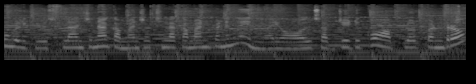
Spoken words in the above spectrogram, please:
உங்களுக்கு யூஸ்ஃபுல்லாக இருந்துச்சுன்னா கமெண்ட் செக்ஷனில் கமெண்ட் பண்ணுங்கள் இந்த மாதிரி ஆல் சப்ஜெக்ட்டுக்கும் அப்லோட் பண்ணுறோம்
